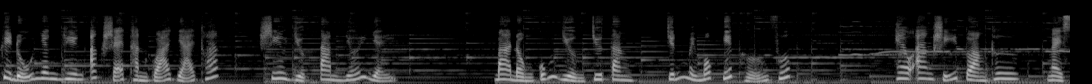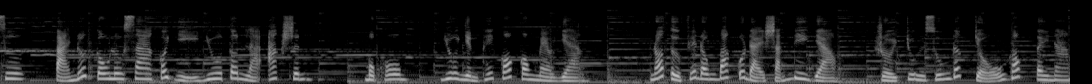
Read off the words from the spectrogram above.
Khi đủ nhân duyên ắt sẽ thành quả giải thoát, siêu dược tam giới dậy ba đồng cúng dường chư tăng 91 kiếp hưởng phước. Theo an sĩ toàn thư, ngày xưa, tại nước câu lưu xa có vị vua tên là ác sinh. Một hôm, vua nhìn thấy có con mèo vàng. Nó từ phía đông bắc của đại sảnh đi vào, rồi chui xuống đất chỗ góc tây nam.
